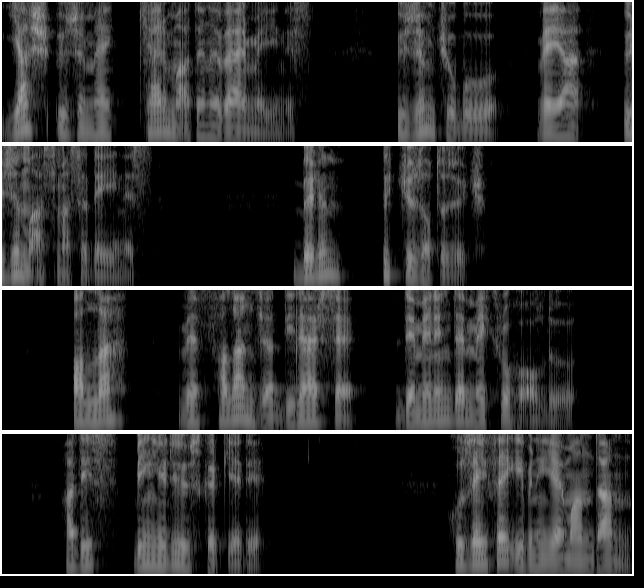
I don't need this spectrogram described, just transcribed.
Yaş üzüme kerm adını vermeyiniz. Üzüm çubuğu veya üzüm asması deyiniz. Bölüm 333 Allah ve falanca dilerse demenin de mekruh olduğu. Hadis 1747 Huzeyfe İbni Yeman'dan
